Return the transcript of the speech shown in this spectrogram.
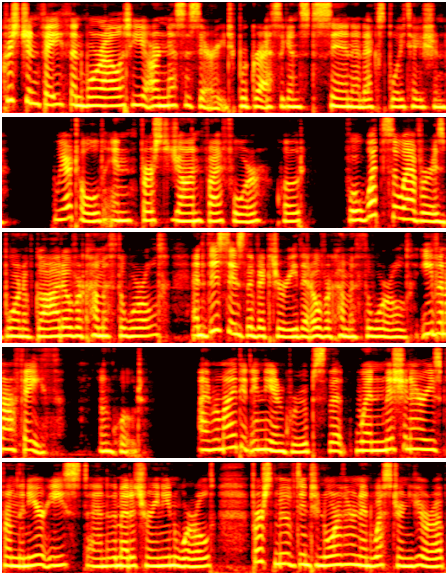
Christian faith and morality are necessary to progress against sin and exploitation. We are told in 1 John 5 4, quote, For whatsoever is born of God overcometh the world, and this is the victory that overcometh the world, even our faith. Unquote. I reminded Indian groups that when missionaries from the Near East and the Mediterranean world first moved into Northern and Western Europe,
